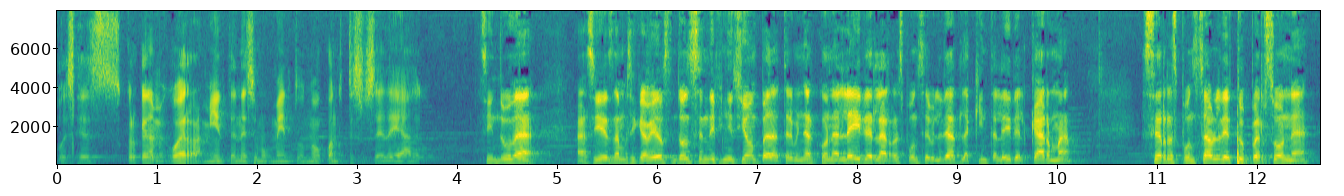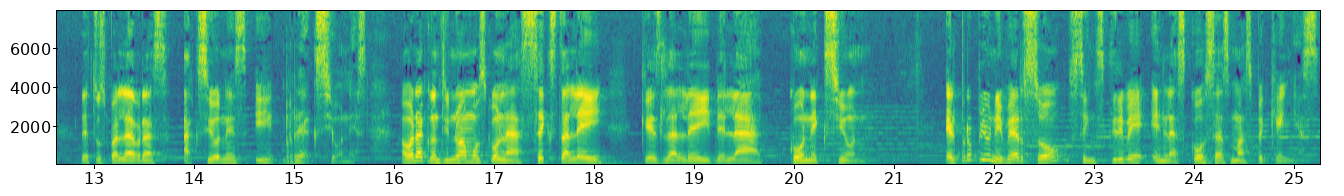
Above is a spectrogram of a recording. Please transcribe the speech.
pues es, creo que la mejor herramienta en ese momento, ¿no? Cuando te sucede algo. Sin duda. Así es, damas y caballeros. Entonces, en definición, para terminar con la ley de la responsabilidad, la quinta ley del karma, ser responsable de tu persona, de tus palabras, acciones y reacciones. Ahora continuamos con la sexta ley, que es la ley de la conexión. El propio universo se inscribe en las cosas más pequeñas,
